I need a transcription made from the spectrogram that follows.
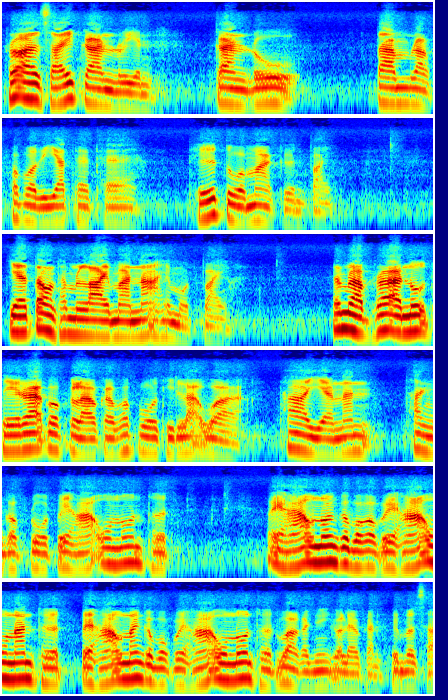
เพราะอาศัยการเรียน การรู้ตามหลักพระปริยัติแท้ๆถือตัวมากเกินไป จะต้องทำลายมานะให้หมดไปสำหรับพระอนุเทระก็กล่าวกับพระโพธิละว่า ถ้าอย่างนั้นท่านก็โปรดไปหาองค์โน้นเถิด ไปหาองค์โน้นก็บอกว่าไปหาองค์นั้นเถิด ไปหาองค์นั้นก็บอกไปหาองค์โน้นเถิดว่ากันนี้ก็แล้วกัน เป็นภาษา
